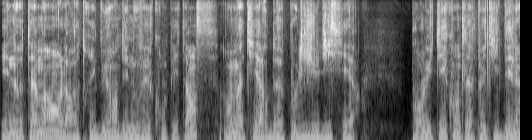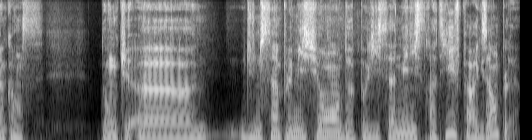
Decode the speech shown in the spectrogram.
et notamment en leur attribuant des nouvelles compétences en matière de police judiciaire pour lutter contre la petite délinquance. Donc, euh, d'une simple mission de police administrative, par exemple,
